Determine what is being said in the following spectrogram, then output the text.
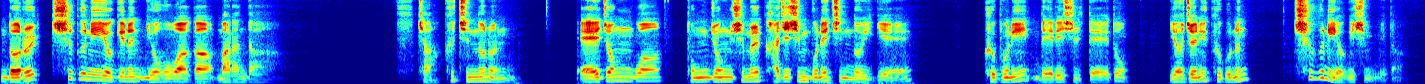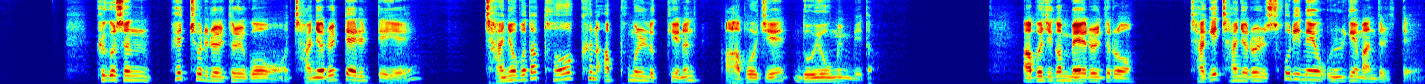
너를 측은히 여기는 여호와가 말한다. 자, 그 진노는 애정과 동정심을 가지신 분의 진노이기에 그분이 내리실 때에도 여전히 그분은 측은히 여기십니다. 그것은 회초리를 들고 자녀를 때릴 때에 자녀보다 더 큰 아픔을 느끼는 아버지의 노여움입니다. 아버지가 매를 들어 자기 자녀를 소리내어 울게 만들 때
